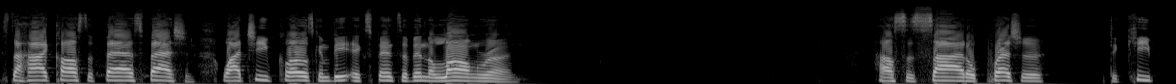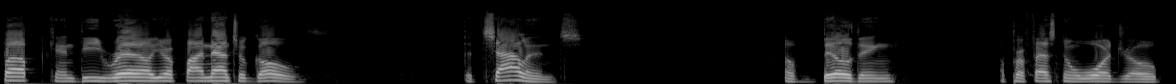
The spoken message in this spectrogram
It's the high cost of fast fashion. Why cheap clothes can be expensive in the long run. How societal pressure to keep up can derail your financial goals. The challenge of building a professional wardrobe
